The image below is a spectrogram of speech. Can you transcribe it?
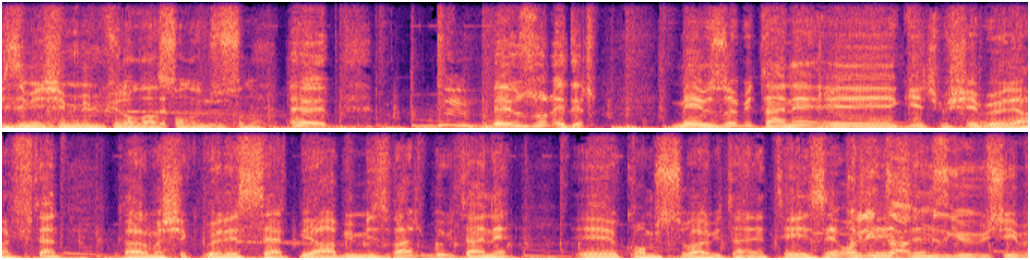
Bizim için mümkün olan sonuncusunu. Evet. Mevzu nedir? Mevzu bir tane e, geçmişe böyle hafiften karmaşık böyle sert bir abimiz var. Bu bir tane e, komşusu var bir tane teyze. O Clint teyze, abimiz gibi bir şey mi?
